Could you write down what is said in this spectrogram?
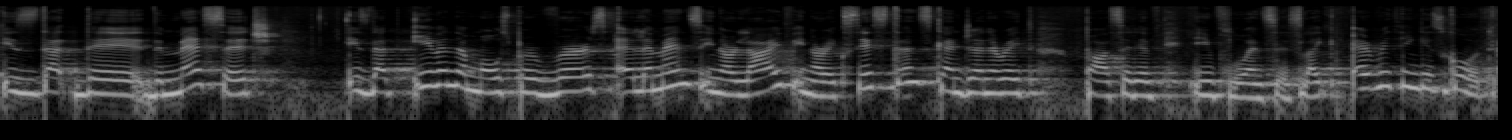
is that the, the message is that even the most perverse elements in our life, in our existence, can generate positive influences. Like everything is good,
